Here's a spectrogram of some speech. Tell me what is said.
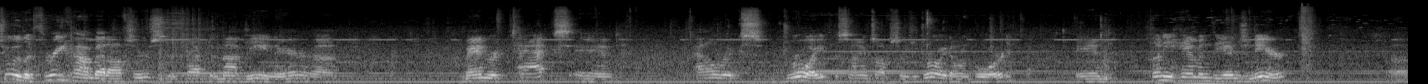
two of the three combat officers, the captain not being there, uh, Manric Tax and Alric's droid, the science officer's droid, on board, and Honey Hammond, the engineer. Uh,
